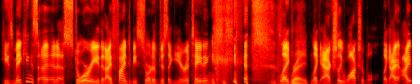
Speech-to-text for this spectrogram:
he's making a story that I find to be sort of just like irritating, like Right. like actually watchable. Like I, I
